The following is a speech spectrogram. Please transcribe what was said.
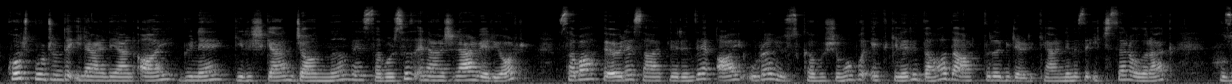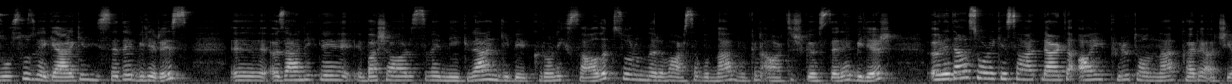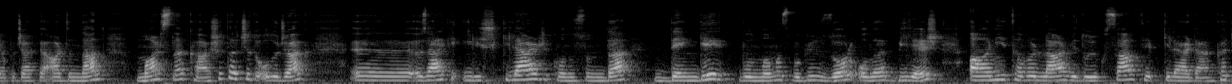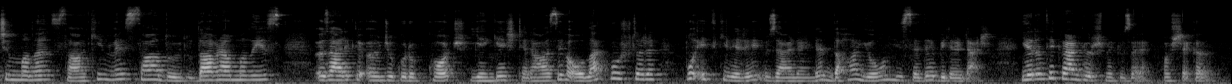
Koç burcunda ilerleyen ay güne girişken, canlı ve sabırsız enerjiler veriyor. Sabah ve öğle saatlerinde ay Uranüs kavuşumu bu etkileri daha da arttırabilir. Kendimizi içsel olarak huzursuz ve gergin hissedebiliriz. Ee, özellikle baş ağrısı ve migren gibi kronik sağlık sorunları varsa bunlar bugün artış gösterebilir. Öğleden sonraki saatlerde Ay Plüton'la kare açı yapacak ve ardından Mars'la karşıt açıda olacak. Ee, özellikle ilişkiler konusunda denge bulmamız bugün zor olabilir. Ani tavırlar ve duygusal tepkilerden kaçınmalı, sakin ve sağduyulu davranmalıyız. Özellikle önce grup koç, yengeç, terazi ve oğlak burçları bu etkileri üzerlerinde daha yoğun hissedebilirler. Yarın tekrar görüşmek üzere. Hoşçakalın.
